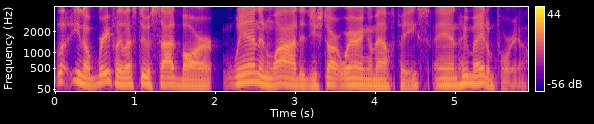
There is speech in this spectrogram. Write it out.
Well, you know, briefly, let's do a sidebar. When and why did you start wearing a mouthpiece and who made them for you?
